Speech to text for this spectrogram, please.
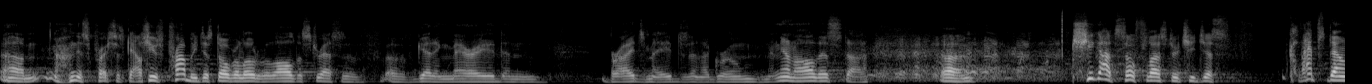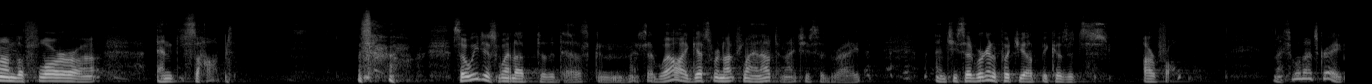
um, on this precious gal. She was probably just overloaded with all the stress of, of getting married and bridesmaids and a groom and you know all this stuff. Um, she got so flustered she just collapsed down on the floor uh, and sobbed. So we just went up to the desk and I said, Well, I guess we're not flying out tonight. She said, Right. And she said, We're going to put you up because it's our fault. And I said, Well, that's great.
